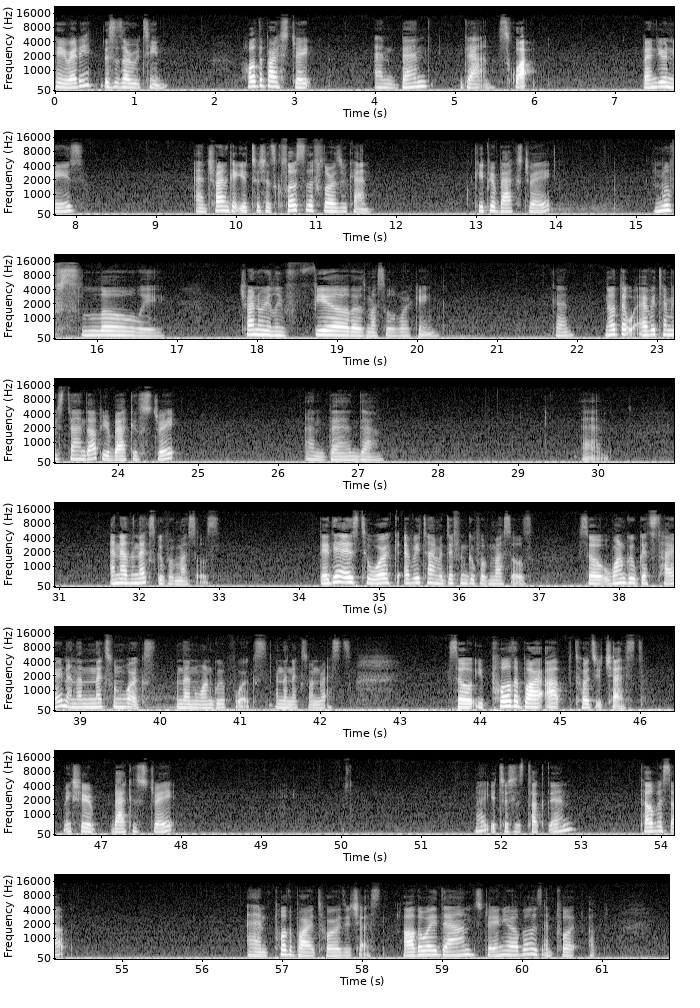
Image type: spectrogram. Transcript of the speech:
Okay, ready? This is our routine. Hold the bar straight and bend down. Squat. Bend your knees and try and get your tush as close to the floor as you can. Keep your back straight and move slowly. Trying to really feel those muscles working. Again, note that every time you stand up, your back is straight and bend down. And and now the next group of muscles. The idea is to work every time a different group of muscles. So one group gets tired and then the next one works. And then one group works and the next one rests. So you pull the bar up towards your chest. Make sure your back is straight. Right, your tush is tucked in. Pelvis up. And pull the bar towards your chest. All the way down, straighten your elbows and pull it up.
